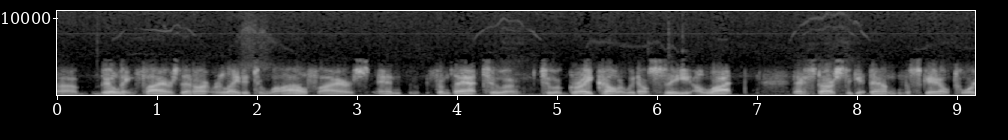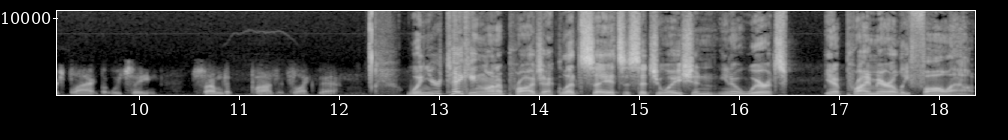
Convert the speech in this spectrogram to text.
uh, building fires that aren't related to wildfires. And from that to a to a gray color, we don't see a lot that starts to get down the scale towards black, but we've seen some deposits like that. When you're taking on a project, let's say it's a situation, you know, where it's you know primarily fallout.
